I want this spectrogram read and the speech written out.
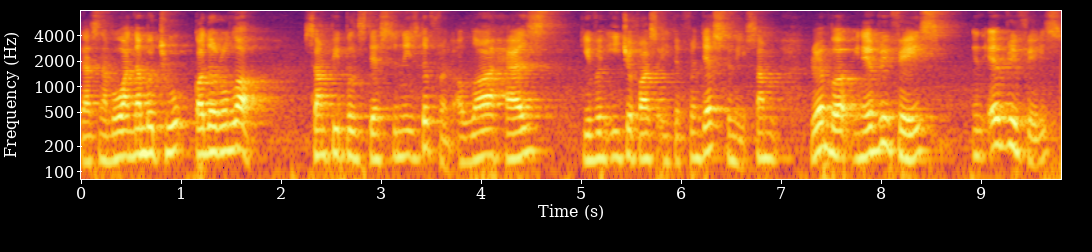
That's number one. Number two, Qadarullah. Some people's destiny is different. Allah has given each of us a different destiny. Some remember in every phase, in every phase,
